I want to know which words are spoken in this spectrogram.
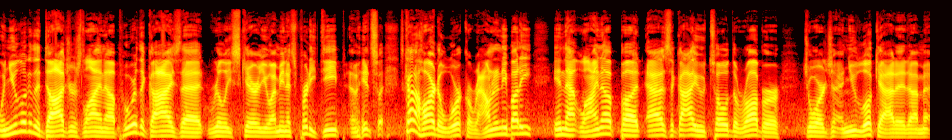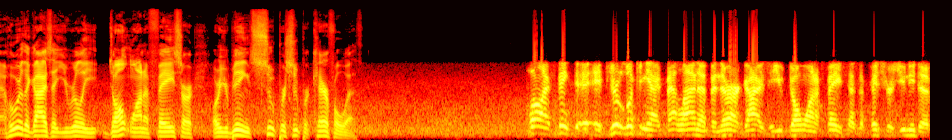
When you look at the Dodgers lineup, who are the guys that really scare you? I mean, it's pretty deep. I mean, it's it's kind of hard to work around anybody in that lineup. But as a guy who toed the rubber, George, and you look at it, um, who are the guys that you really don't want to face, or or you're being super super careful with? Well, I think if you're looking at that lineup and there are guys that you don't want to face as a pitcher, you need to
